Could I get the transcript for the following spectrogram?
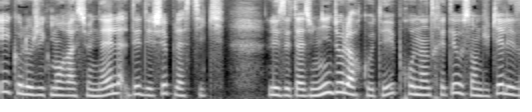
écologiquement rationnel des déchets plastiques. Les États-Unis, de leur côté, prônent un traité au sein duquel les,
